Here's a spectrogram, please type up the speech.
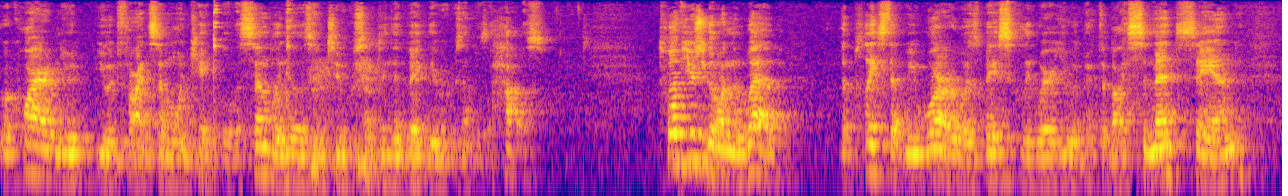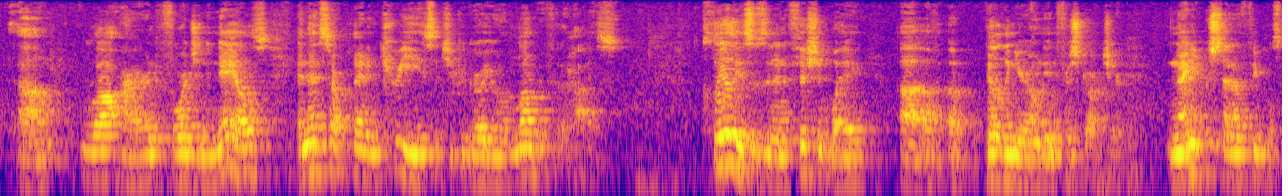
required, and you, you would find someone capable of assembling those into something that vaguely resembles a house. Twelve years ago on the web, the place that we were was basically where you would have to buy cement, sand, um, raw iron, forge into nails, and then start planting trees that you could grow your own lumber for the house. Clearly, this is an inefficient way uh, of, of building your own infrastructure. 90% of people's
